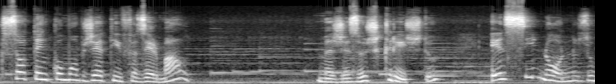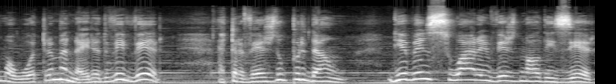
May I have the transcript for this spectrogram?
que só tem como objetivo fazer mal. Mas Jesus Cristo ensinou-nos uma outra maneira de viver, através do perdão, de abençoar em vez de maldizer,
